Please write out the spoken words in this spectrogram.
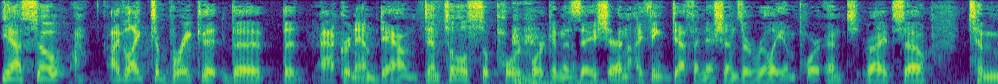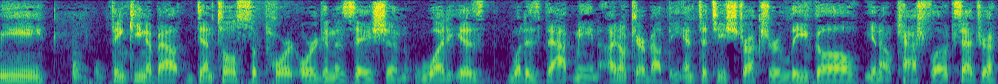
Yeah, so I'd like to break the, the, the acronym down. Dental support organization. I think definitions are really important, right? So to me, thinking about dental support organization, what is what does that mean? I don't care about the entity structure, legal, you know, cash flow, etc.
